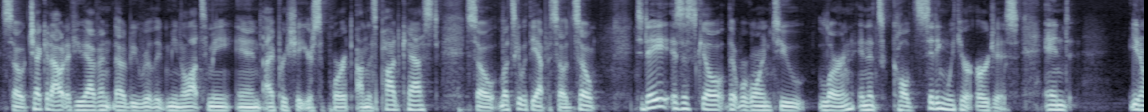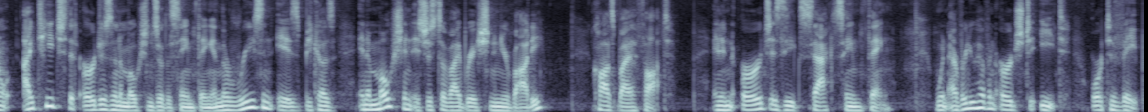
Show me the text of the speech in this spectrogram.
So check it out if you have that would be really mean a lot to me. And I appreciate your support on this podcast. So let's get with the episode. So today is a skill that we're going to learn, and it's called sitting with your urges. And you know, I teach that urges and emotions are the same thing. And the reason is because an emotion is just a vibration in your body caused by a thought. And an urge is the exact same thing. Whenever you have an urge to eat or to vape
